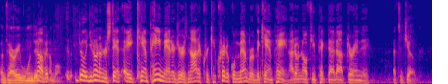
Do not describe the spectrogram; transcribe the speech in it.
a very wounded no, animal. But, Bill, you don't understand. A campaign manager is not a cr- critical member of the campaign. I don't know if you picked that up during the. That's a joke.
